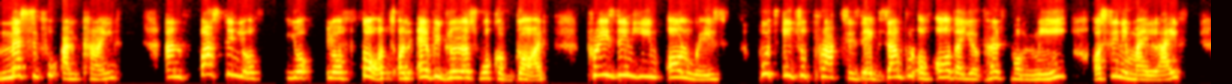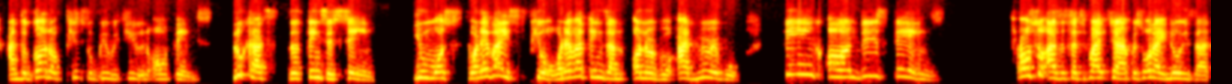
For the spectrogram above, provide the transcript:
merciful and kind, and fasting your your, your thoughts on every glorious work of God, praising Him always, put into practice the example of all that you have heard from me or seen in my life, and the God of peace will be with you in all things. Look at the things it's saying. You must, whatever is pure, whatever things are honorable, admirable, think on these things. Also, as a certified therapist, what I know is that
